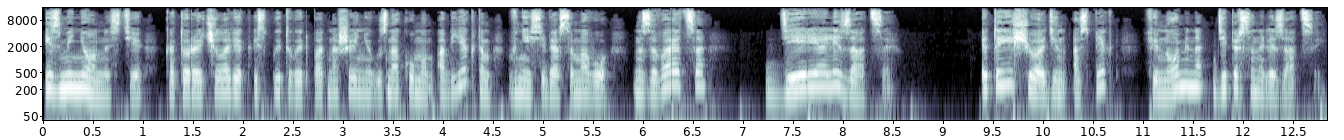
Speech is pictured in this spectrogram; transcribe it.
измененности, которое человек испытывает по отношению к знакомым объектам вне себя самого, называется дереализация. Это еще один аспект феномена деперсонализации.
